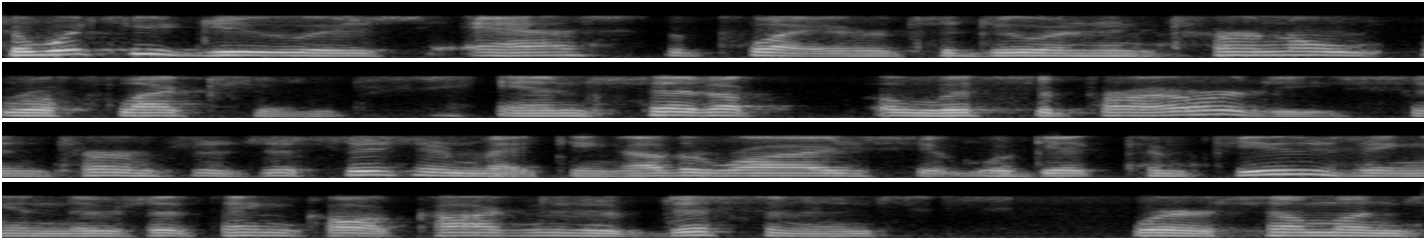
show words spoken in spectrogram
So what you do is ask the player to do an internal reflection and set up a list of priorities in terms of decision making. Otherwise, it will get confusing, and there's a thing called cognitive dissonance where someone's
